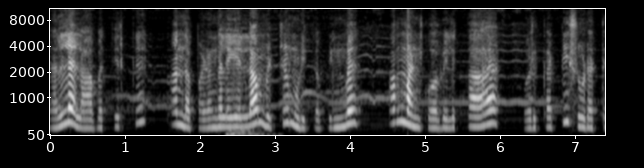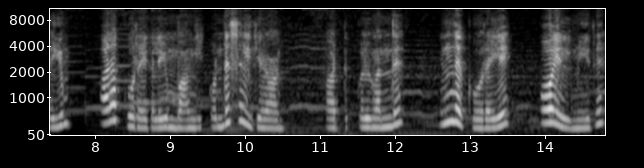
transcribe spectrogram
நல்ல லாபத்திற்கு அந்த பழங்களை எல்லாம் விற்று முடித்த பின்பு அம்மன் கோவிலுக்காக ஒரு கட்டி சூடத்தையும் பல கூரைகளையும் வாங்கி கொண்டு செல்கிறான். காட்டுக்குள் வந்து இந்த கூரையை கோயில் மீது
